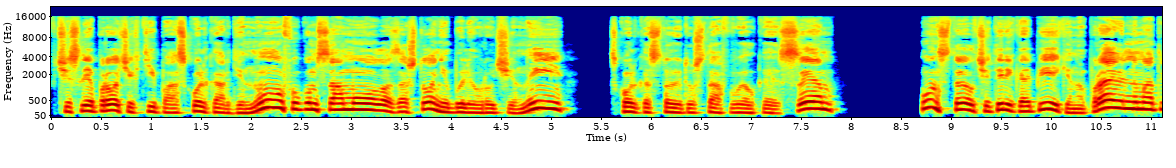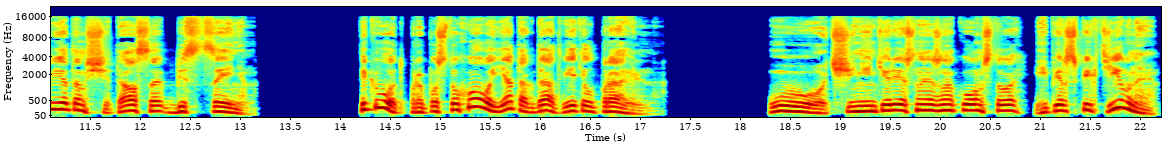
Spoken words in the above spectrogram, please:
в числе прочих типа «А сколько орденов у комсомола?», «За что они были вручены?», «Сколько стоит устав в ЛКСМ?». Он стоил 4 копейки, но правильным ответом считался бесценен. Так вот, про Пастухова я тогда ответил правильно. Очень интересное знакомство и перспективное.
